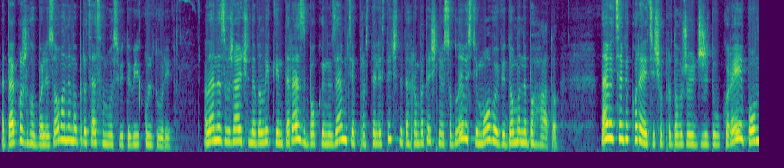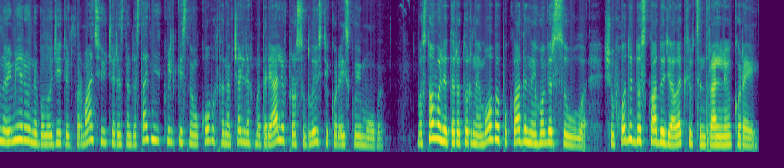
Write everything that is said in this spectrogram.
а також глобалізованими процесами у світовій культурі. Але незважаючи на великий інтерес з боку іноземців про стилістичні та граматичні особливості мови відомо небагато. Навіть самі корейці, що продовжують жити у Кореї, повною мірою не володіють інформацією через недостатню кількість наукових та навчальних матеріалів про особливості корейської мови. В основу літературної мови покладений говір Сеула, що входить до складу діалектів Центральної Кореї.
